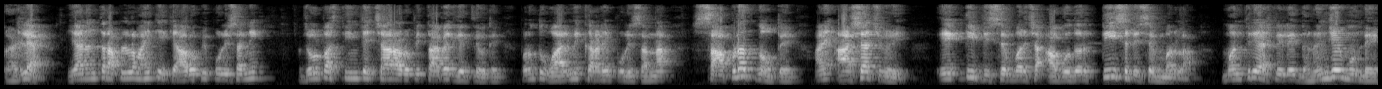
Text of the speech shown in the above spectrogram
घडल्या. यानंतर आपल्याला माहिती आहे की आरोपी पोलिसांनी जवळपास तीन ते चार आरोपी ताब्यात घेतले होते परंतु वाल्मिक कराड हे पोलिसांना सापडत नव्हते आणि अशाच वेळी एकतीस डिसेंबरच्या अगोदर तीस डिसेंबरला मंत्री असलेले धनंजय मुंडे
